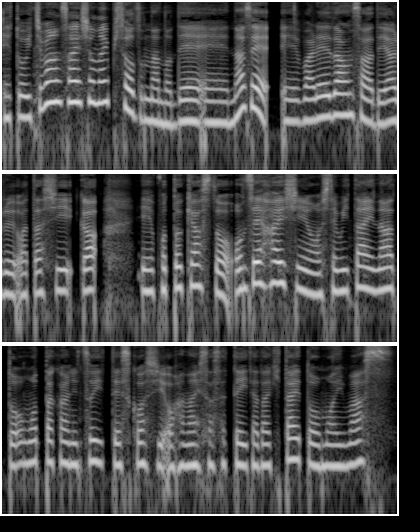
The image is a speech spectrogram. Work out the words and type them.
えっと、一番最初のエピソードなので、えーなぜ、えーバレエダンサーである私が、えポッドキャスト、音声配信をしてみたいなと思ったかについて少しお話しさせていただきたいと思います。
